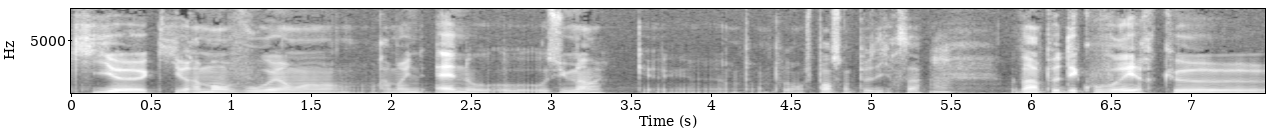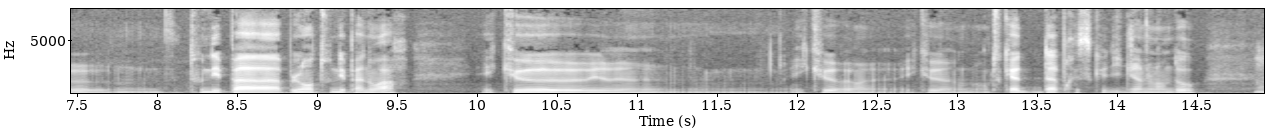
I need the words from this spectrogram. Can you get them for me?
qui, euh, qui vraiment voue un- vraiment une haine aux, humains, on peut- on je pense qu'on peut dire ça, Mm. va un peu découvrir que euh, tout n'est pas blanc, tout n'est pas noir, et que, euh, et que, et que, en tout cas, d'après ce que dit John Lando, Mm.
